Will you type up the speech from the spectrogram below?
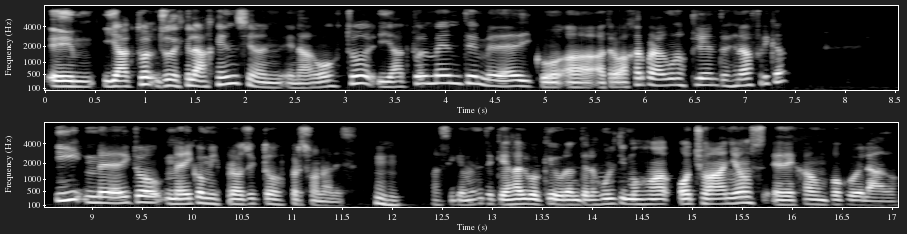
Em, y actual, yo dejé la agencia en, agosto y actualmente me dedico a, trabajar para algunos clientes en África y me dedico, me dedico a mis proyectos personales. Básicamente, que es algo que durante los últimos ocho años he dejado un poco de lado.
